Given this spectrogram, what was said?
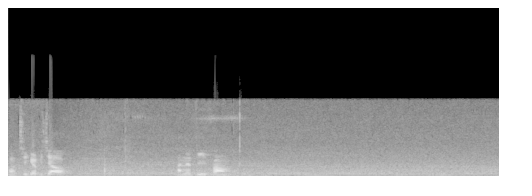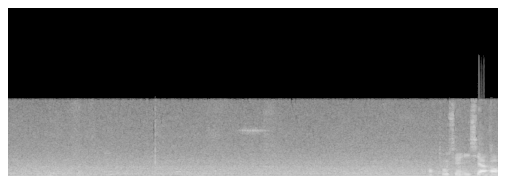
哦，几个比较暗的地方，凸显一下哈。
